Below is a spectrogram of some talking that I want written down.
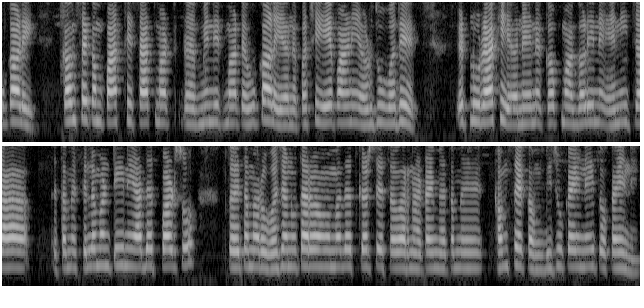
ઉકાળી, કમસે કમ પાંચથી સાત મિનિટ માટે ઉકાળી અને પછી એ પાણી અડધું વધે એટલું રાખી અને એને કપમાં ગળીને એની ચા, તમે સિલેમન ટીની આદત પાડશો તો એ તમારું વજન ઉતારવામાં મદદ કરશે. સવારના ટાઈમે તમે કમસે કમ બીજું કંઈ નહીં તો કંઈ નહીં.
